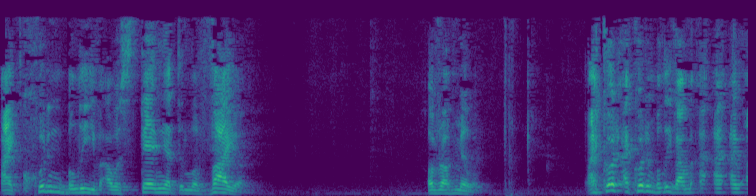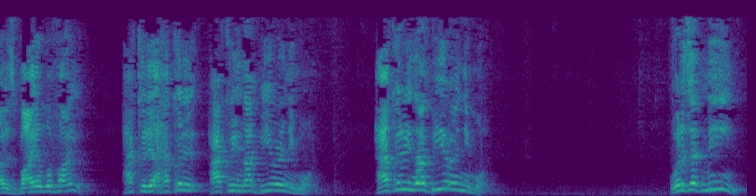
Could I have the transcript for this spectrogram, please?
I couldn't believe I was standing at the Levaya of Rav Miller. I could I couldn't believe I'm, I, I was by a Levaya. How could it, how could it, how could he not be here anymore? How could he not be here anymore? What does that mean?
